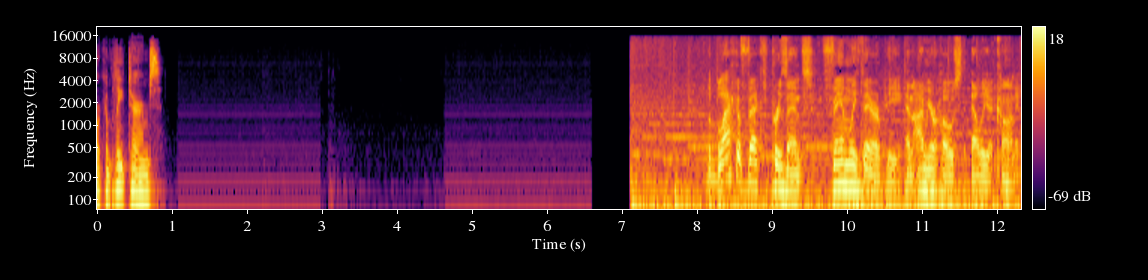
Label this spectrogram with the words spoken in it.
for complete terms. The Black Effect presents Family Therapy, and I'm your host, Elliott Connie.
